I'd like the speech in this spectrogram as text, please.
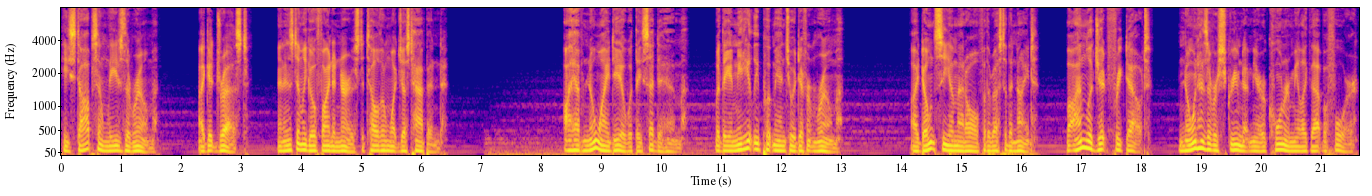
he stops and leaves the room. I get dressed and instantly go find a nurse to tell them what just happened. I have no idea what they said to him, but they immediately put me into a different room. I don't see him at all for the rest of the night, but I'm legit freaked out. No one has ever screamed at me or cornered me like that before,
